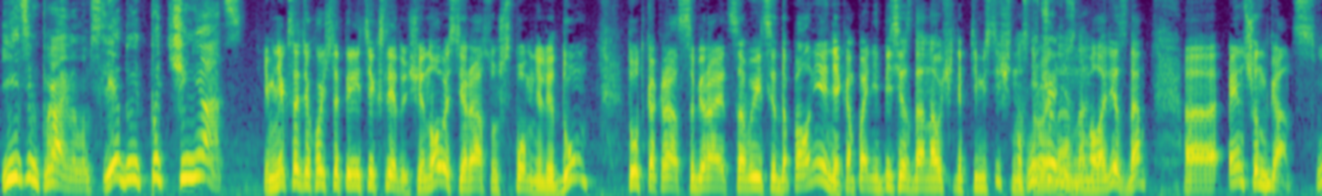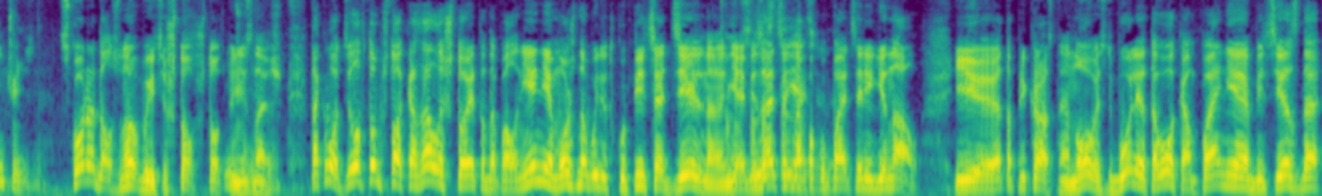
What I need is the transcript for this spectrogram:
этим правилам следует подчиняться. И мне, кстати, хочется перейти к следующей новости, раз уж вспомнили Doom. Тут как раз собирается выйти дополнение. Компания Bethesda, она очень оптимистично Ничего настроена, не она знаю. молодец, да? А, Ancient Guns. Ничего не знаю. Скоро должно выйти. Что? Что ты Ничего не не знаешь? Так вот, дело в том, что оказалось, что это дополнение можно будет купить отдельно, не обязательно покупать оригинал. И это прекрасная новость. Более того, компания Bethesda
